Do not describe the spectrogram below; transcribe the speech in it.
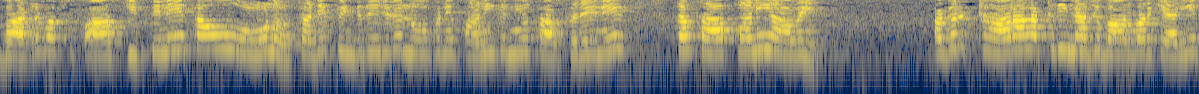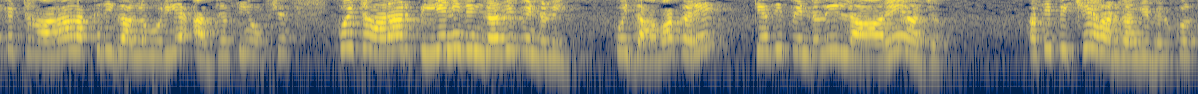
ਵਾਟਰ ਵਰਕਸ ਪਾਸ ਕੀਤੇ ਨੇ, ਤਾਂ ਉਹ ਆਉਣ। ਸਾਡੇ ਪਿੰਡ ਦੇ ਜਿਹੜੇ ਲੋਕ ਨੇ, ਪਾਣੀ ਕੰਨੀਓ ਤਰਸ ਰਹੇ ਨੇ, ਤਾਂ ਸਾਫ਼ ਪਾਣੀ ਆਵੇ। ਅਗਰ 18 ਲੱਖ ਦੀ, ਮੈਂ ਅੱਜ ਬਾਰ-ਬਾਰ ਕਹਿ ਰਹੀ ਹਾਂ ਕਿ 18 ਲੱਖ ਦੀ ਗੱਲ ਹੋ ਰਹੀ ਹੈ, ਅੱਜ ਅਸੀਂ ਆਪਸ਼ਨ ਕੋਈ 18 ਰੁਪਏ ਨਹੀਂ ਦਿੰਦਾ ਜੀ ਪਿੰਡ ਲਈ। ਕੋਈ ਦਾਵਾ ਕਰੇ ਕਿ ਅਸੀਂ ਪਿੰਡ ਲਈ ਲਾ ਰਹੇ ਅੱਜ। ਅਸੀਂ ਪਿੱਛੇ ਹਟ ਜਾਾਂਗੇ, ਬਿਲਕੁਲ।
